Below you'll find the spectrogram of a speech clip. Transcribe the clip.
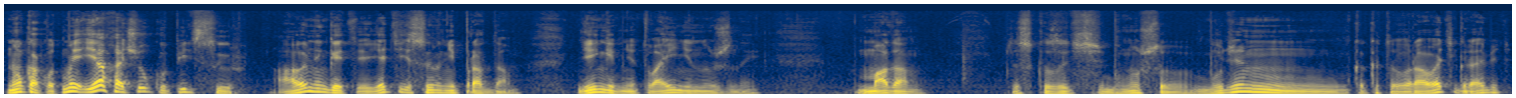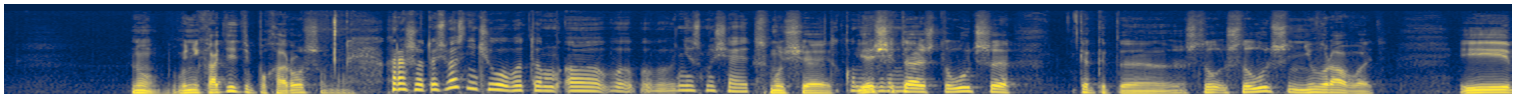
Ну как вот, мы, я хочу купить сыр. А вы мне говорите, я тебе сыр не продам. Деньги мне твои не нужны. Мадам, так сказать, ну что, будем, как это, воровать и грабить. Ну, вы не хотите по-хорошему. Хорошо, то есть вас ничего в этом э, не смущает? Смущает. Я времени? считаю, что лучше, как это, что, что лучше не воровать. И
